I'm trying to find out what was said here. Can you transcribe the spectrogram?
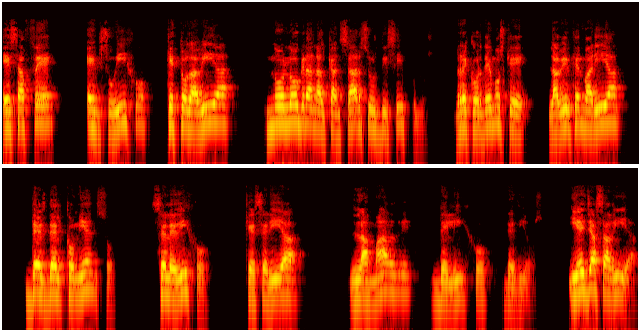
esa fe en su Hijo que todavía no logran alcanzar sus discípulos. Recordemos que la Virgen María, desde el comienzo, se le dijo que sería la madre del Hijo de Dios. Y ella sabía,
